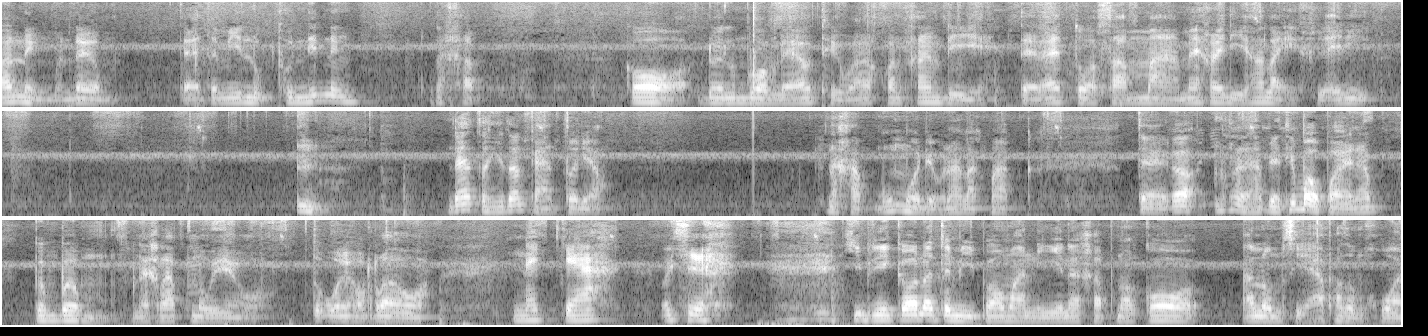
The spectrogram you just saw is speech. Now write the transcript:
ละหนึ่งเหมือนเดิม แต่จะมีหลุกทุนนิดนึงนะครับ ก็โดยรวมๆแล้วถือว่าค่อนข้างดี แต่ได้ตัวซ้ำมาไม่ค่อยดีเท่าไหร่คือไอ้นี่ได้ตัวที่ต้องการตัวเดียว นะครับมุ้งโมเดลน่ารักมาก แต่ก็นั่นแหละครับอย่างที่บอกไปนะครับเบิ่มๆนะครับโนเอลตัวอวยของเรานะจ๊ะโอเค คลิปนี้ก็น่าจะมีประมาณนี้นะครับเนาะก็ อารมณ์เสียพอสมควร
